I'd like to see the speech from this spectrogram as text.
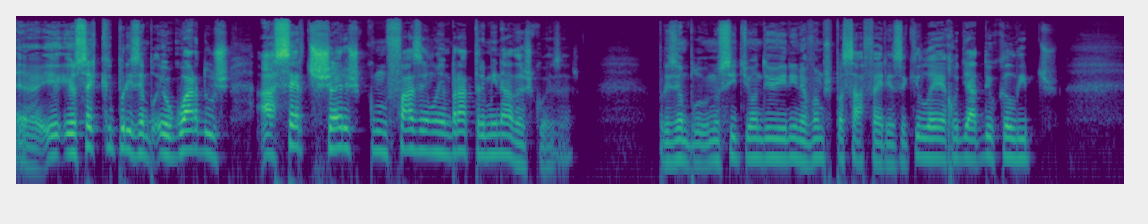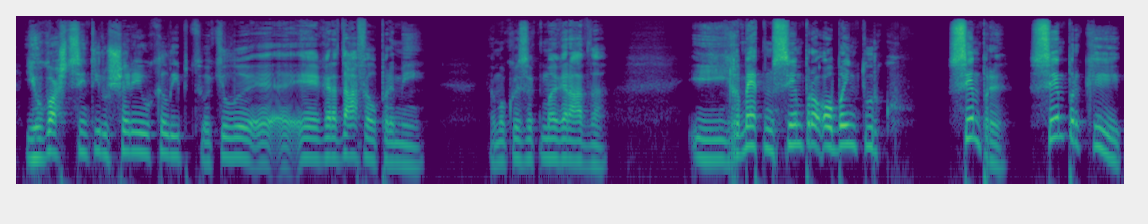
Eh, eu, sei que, por exemplo, eu guardo os. Há certos cheiros que me fazem lembrar determinadas coisas. Por exemplo, no sítio onde eu e Irina vamos passar férias, aquilo é rodeado de eucaliptos. E eu gosto de sentir o cheiro a eucalipto. Aquilo é, é agradável para mim. É uma coisa que me agrada. E remete-me sempre ao banho turco. Sempre. Sempre que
